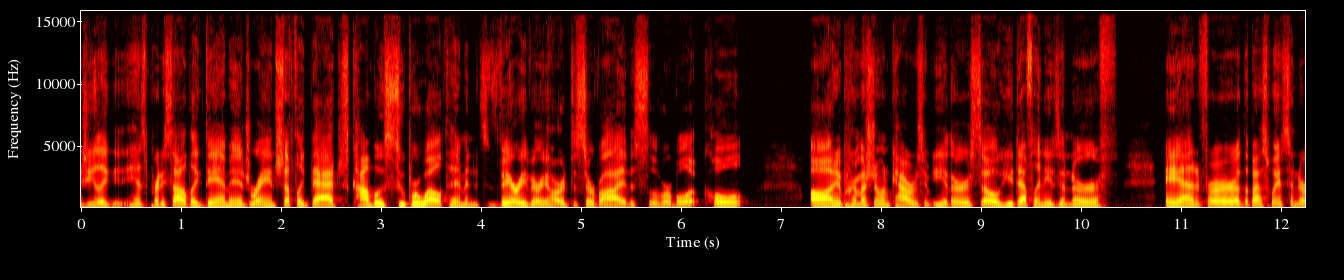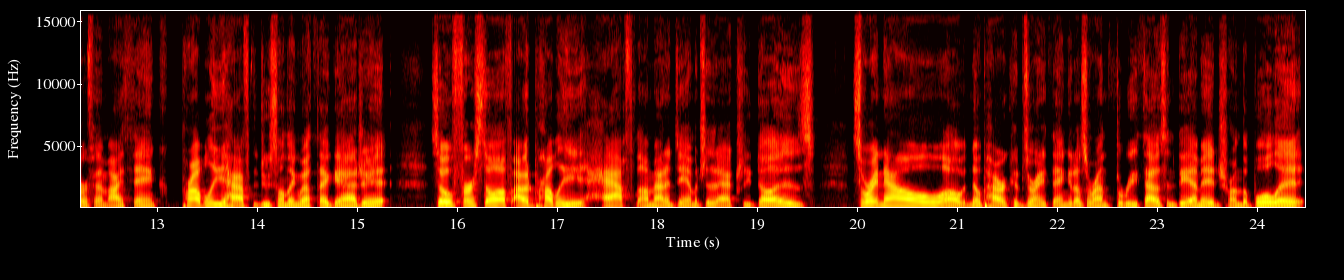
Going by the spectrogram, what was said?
she like his pretty solid like damage range stuff like that. Just combos super well with him, and it's very very hard to survive a silver bullet Colt. Uh, pretty much no one counters him either, so he definitely needs a nerf. And for the best ways to nerf him, I think probably have to do something about that gadget. So first off, I would probably half the amount of damage that it actually does. So right now, uh, with no power cubes or anything, it does around 3,000 damage from the bullet.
